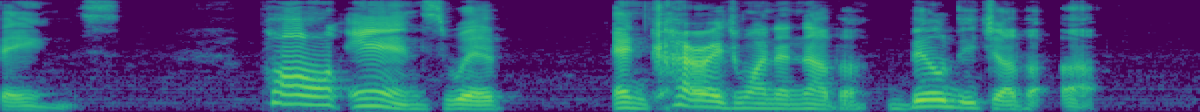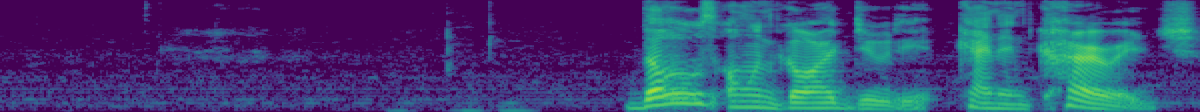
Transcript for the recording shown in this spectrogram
things? Paul ends with encourage one another, build each other up. Those on guard duty can encourage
